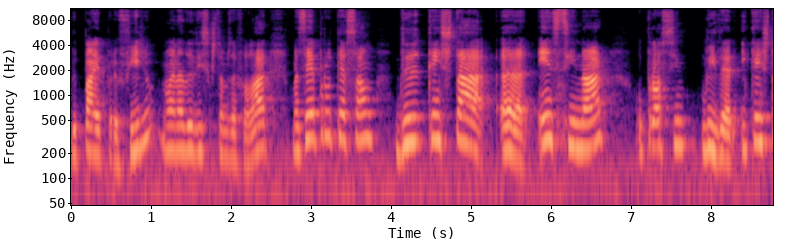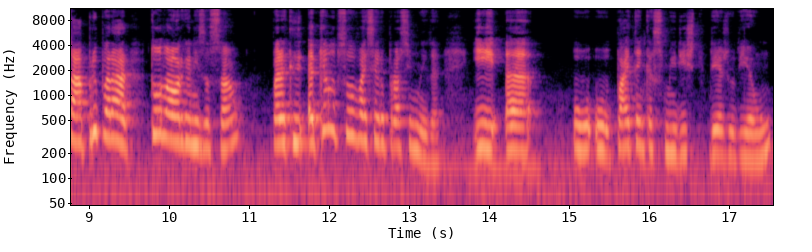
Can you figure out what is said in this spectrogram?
de pai para filho, não é nada disso que estamos a falar, mas é a proteção de quem está a ensinar o próximo líder e quem está a preparar toda a organização para que aquela pessoa vai ser o próximo líder. E uh, o, o, pai tem que assumir isto desde o dia 1 uh,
